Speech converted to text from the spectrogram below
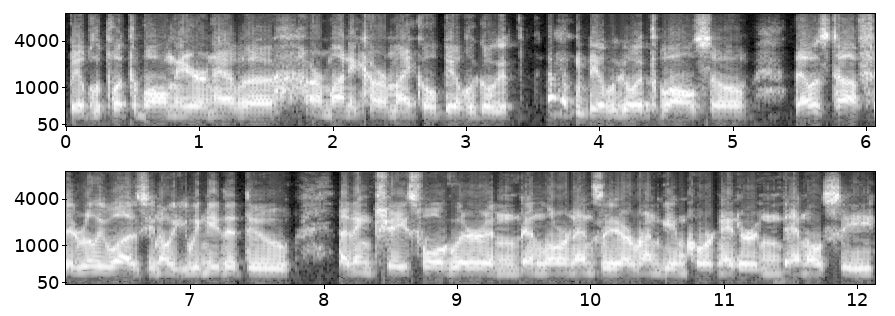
be able to put the ball in the air and have a Armani Carmichael be able to go get be able to go get the ball. So that was tough. It really was. You know, we needed to. I think Chase Vogler and, and Lauren Ensley, our run game coordinator and NOC,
